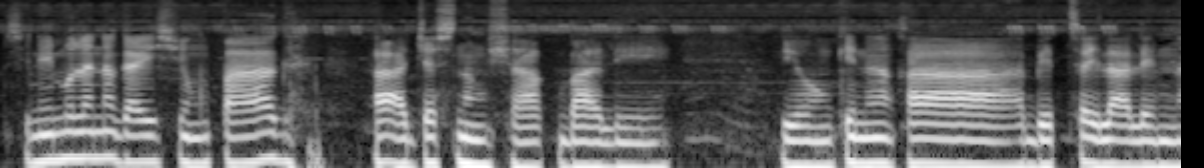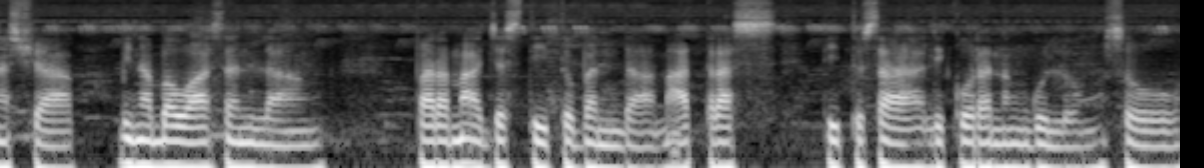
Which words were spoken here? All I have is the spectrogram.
sinimulan na guys yung pag a-adjust ng shock bali yung kinakabit sa ilalim na shock, binabawasan lang para ma-adjust dito banda, maatras dito sa likuran ng gulong. So,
